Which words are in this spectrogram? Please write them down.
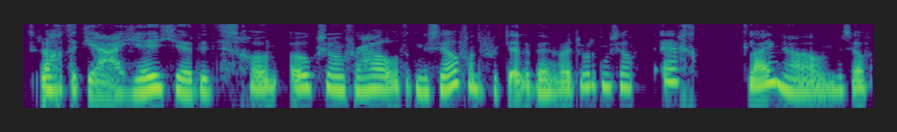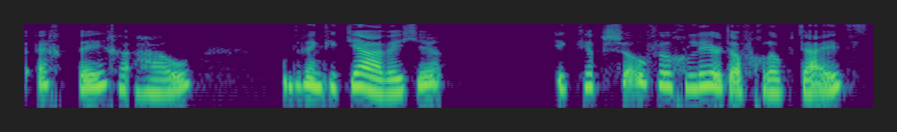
Toen dacht ik, ja, jeetje, dit is gewoon ook zo'n verhaal wat ik mezelf aan het vertellen ben, waardoor ik mezelf echt klein hou, mezelf echt tegenhoud. Want dan denk ik, ja, weet je, ik heb zoveel geleerd de afgelopen tijd.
